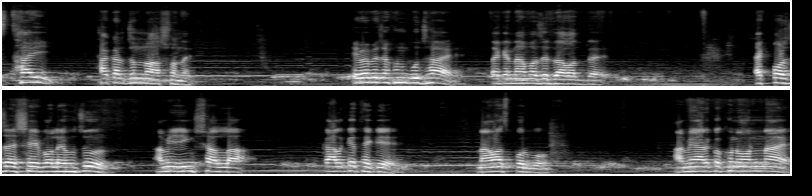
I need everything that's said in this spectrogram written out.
স্থায়ী থাকার জন্য আসো নাই। এভাবে যখন বুঝায়, তাকে নামাজের দাওয়াত দেয়। এক পর্যায়ে সে বলে, হুজুর, আমি ইনশাল্লাহ কালকে থেকে নামাজ পড়ব। আমি আর কখনো অন্যায়,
